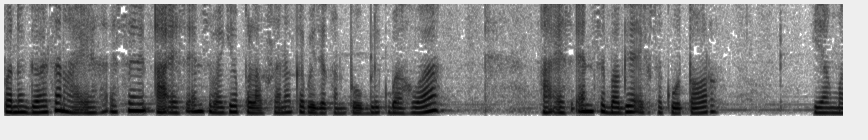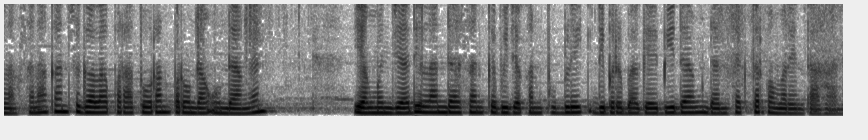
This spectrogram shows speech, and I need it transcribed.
Penegasan ASN, ASN sebagai pelaksana kebijakan publik bahwa ASN sebagai eksekutor yang melaksanakan segala peraturan perundang-undangan yang menjadi landasan kebijakan publik di berbagai bidang dan sektor pemerintahan.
